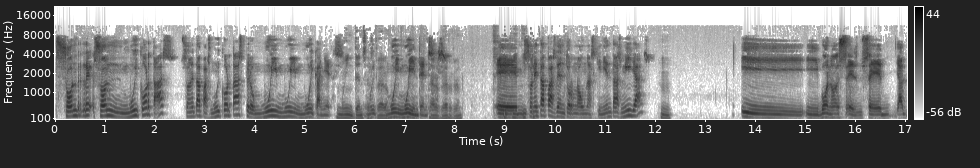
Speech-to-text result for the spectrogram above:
son, re- son muy cortas, son etapas muy cortas, pero muy, muy, muy cañeras. Muy intensas, muy, claro. Muy, muy intensas. Claro, claro, claro. Eh, Y- y- son etapas de en torno a unas 500 millas Mm. Y, y bueno, es, es, eh, ya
